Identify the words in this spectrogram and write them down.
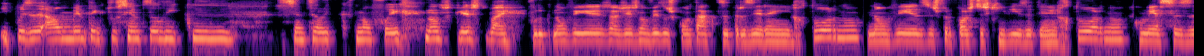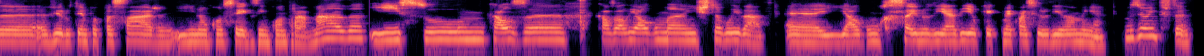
E depois há um momento em que tu sentes ali que sentes ali que não foi, não escolheste bem, porque não vês, às vezes não vês os contactos a trazerem retorno, não vês as propostas que envias a terem retorno, começas a, a ver o tempo a passar e não consegues encontrar nada e isso causa, causa ali alguma instabilidade uh, e algum receio no dia a dia, o que é, como é que vai ser o dia da manhã. Mas eu, entretanto,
